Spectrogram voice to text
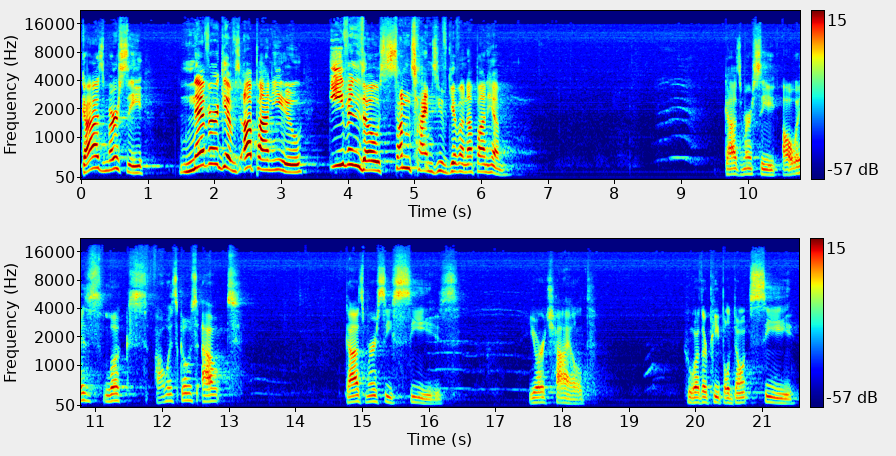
God's mercy never gives up on you, even though sometimes you've given up on Him. God's mercy always looks, always goes out. God's mercy sees your child who other people don't see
